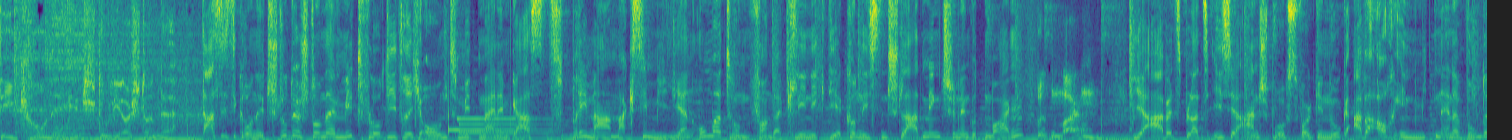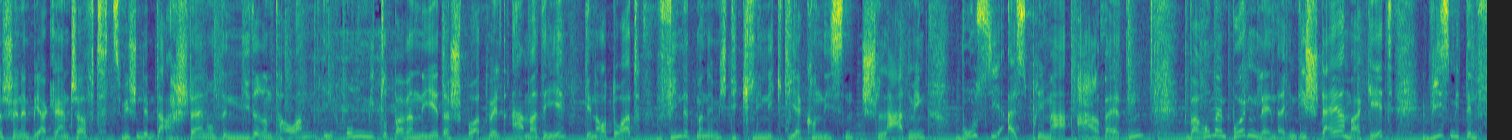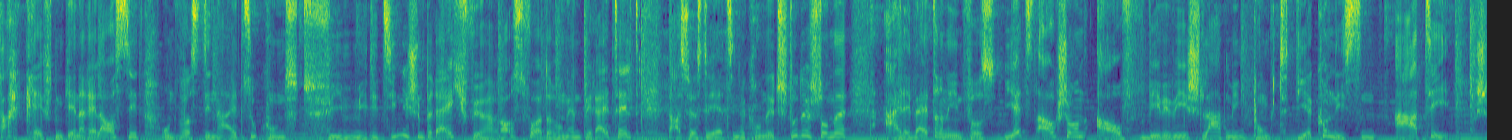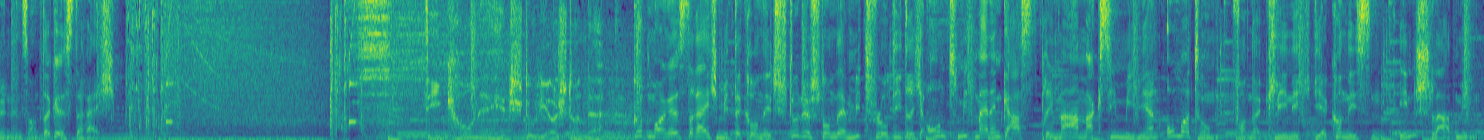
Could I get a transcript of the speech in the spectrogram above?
Die Krone-Hit Studiostunde. Das ist die Krone Hit Studiostunde mit Flo Dietrich und mit meinem Gast Primar Maximilian Ummertum von der Klinik Diakonissen Schladming. Schönen guten Morgen. Guten Morgen. Ihr Arbeitsplatz ist ja anspruchsvoll genug, aber auch inmitten einer wunderschönen Berglandschaft zwischen dem Dachstein und den niederen Tauern in unmittelbarer Nähe der Sportwelt Amadee. Genau dort findet man nämlich die Klinik Diakonissen Schladming, wo sie als Primar arbeiten. Warum ein Burgenländer in die Steiermark geht, wie es mit den Fachkräften generell aussieht und was die nahe Zukunft im medizinischen Bereich für Herausforderungen bereithält, das hörst du jetzt in der Krone Studiostunde. Alle weiteren Infos jetzt auch schon auf www.schladming.diakonissen.at. Schönen Sonntag Österreich. Studiostunde. Guten Morgen Österreich mit der Krone Studiostunde mit Flo Dietrich und mit meinem Gast Primar Maximilian Omertum von der Klinik Diakonissen in Schladming.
